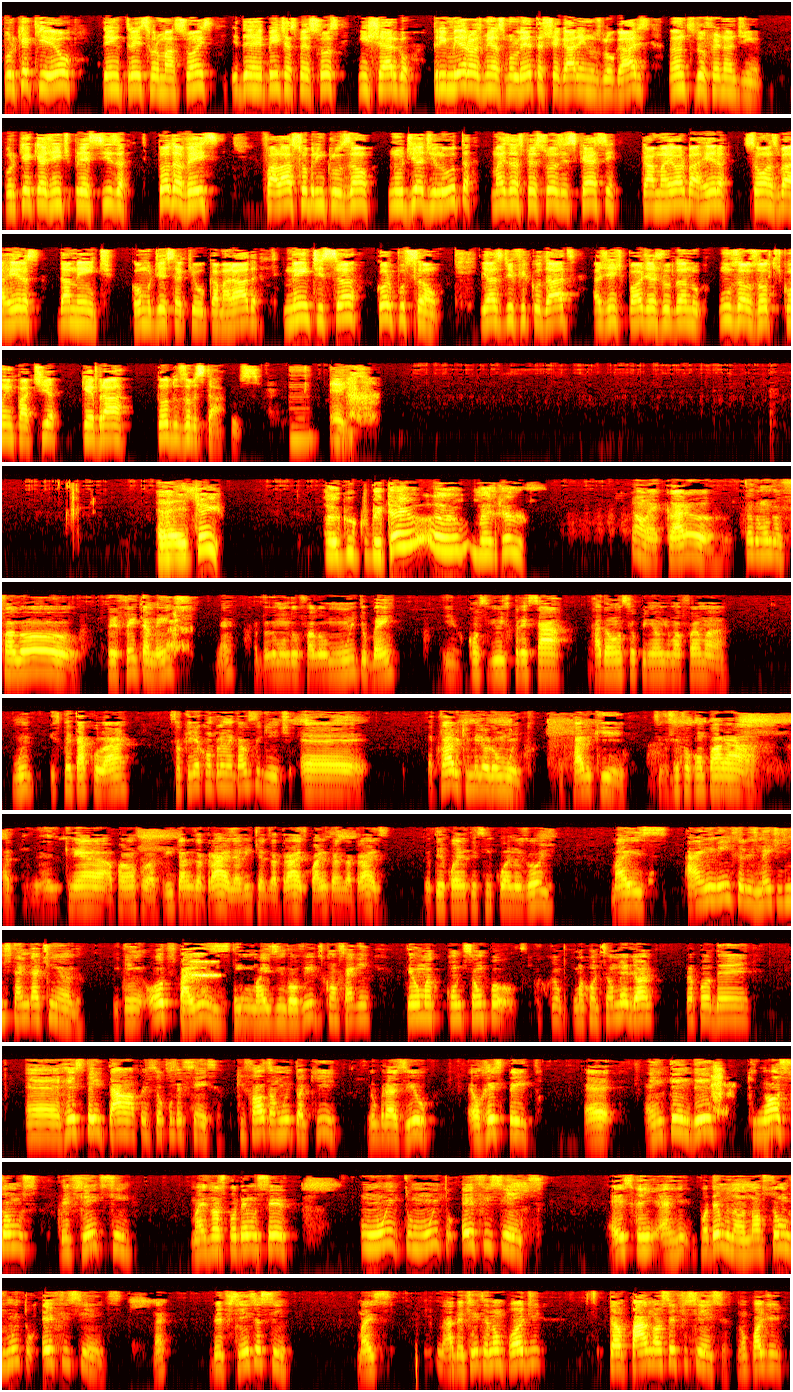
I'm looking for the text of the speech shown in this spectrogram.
Por que, que eu tenho três formações e de repente as pessoas enxergam primeiro as minhas muletas chegarem nos lugares antes do Fernandinho. Por que, que a gente precisa toda vez falar sobre inclusão no dia de luta, mas as pessoas esquecem que a maior barreira são as barreiras da mente. Como disse aqui o camarada, mente sã, corpo são. E as dificuldades a gente pode ajudando uns aos outros com empatia quebrar todos os obstáculos. É isso. É isso aí. Algum comentário, Marcelo? Não, é claro, todo mundo falou perfeitamente, né? Todo mundo falou muito bem e conseguiu expressar cada um a sua opinião de uma forma muito espetacular. Só queria complementar o seguinte, é, é claro que melhorou muito. É claro que se você for comparar, que nem a Paloma falou, há 30 anos atrás, há 20 anos atrás, 40 anos atrás, eu tenho 45 anos hoje, mas ainda infelizmente a gente está engatinhando. E tem outros países, tem mais desenvolvidos, conseguem ter uma condição uma condição melhor para poder é, respeitar a pessoa com deficiência. O que falta muito aqui no Brasil é o respeito, é, é entender que nós somos deficientes, sim, mas nós podemos ser muito, muito eficientes. É isso que a gente, a gente, podemos não, nós somos muito eficientes, né? Deficiência sim, mas a deficiência não pode tampar a nossa eficiência, não pode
